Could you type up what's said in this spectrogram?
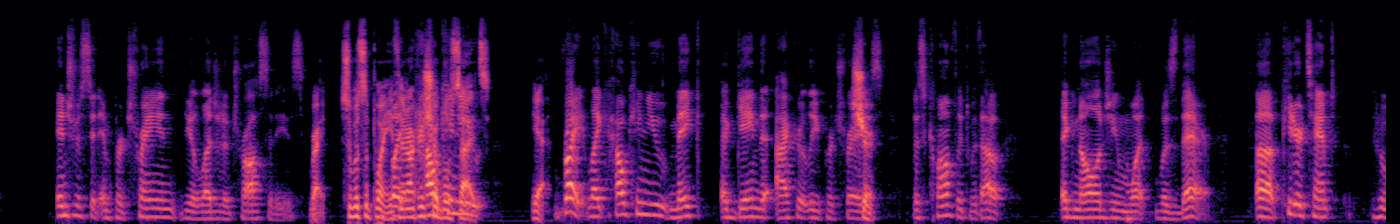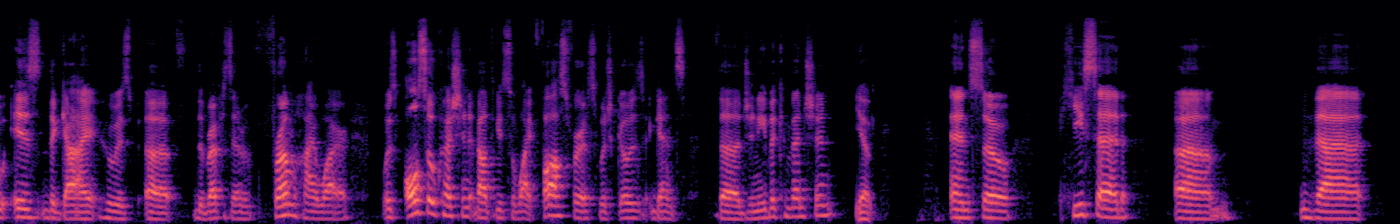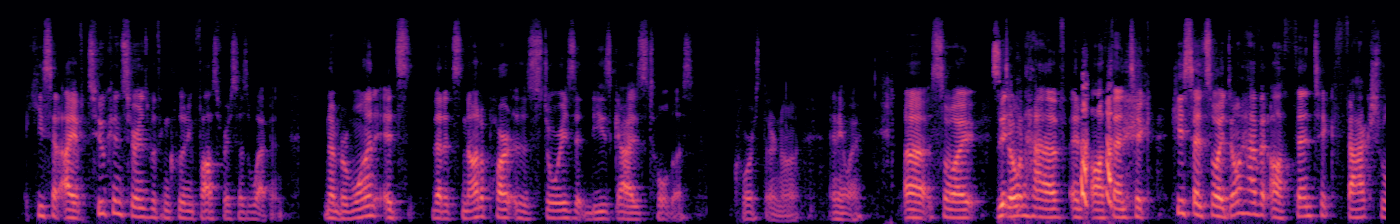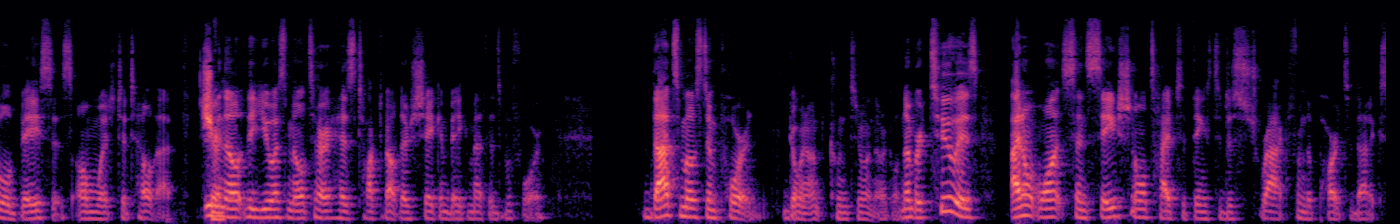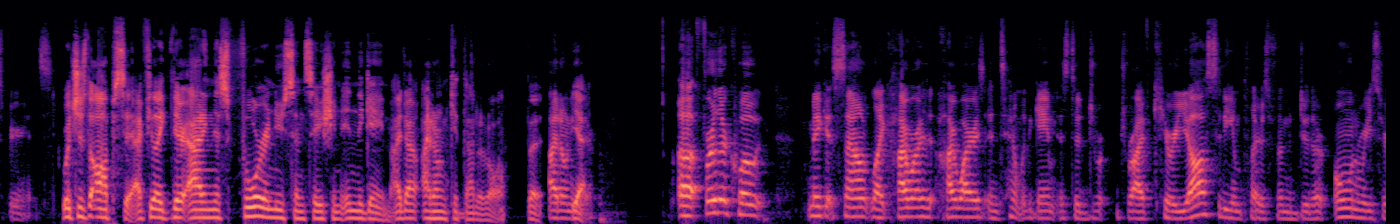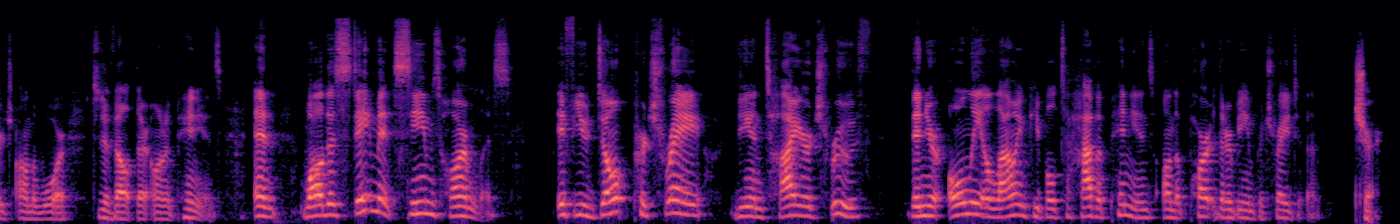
interested in portraying the alleged atrocities. Right. So what's the point? if they're not going to show both can you- sides. Yeah. Right. Like, how can you make a game that accurately portrays Sure. this conflict without acknowledging what was there? Uh, Peter Tamte, who is the guy who is uh, the representative from Highwire, was also questioned about the use of white phosphorus, which goes against the Geneva Convention. Yep. And so he said um, that he said I have two concerns with including phosphorus as a weapon. Number one, it's that it's not a part of the stories that these guys told us. Of course, they're not. Anyway, uh, so I don't have an authentic. he said so. I don't have an authentic factual basis on which to tell that, even though the U.S. military has talked about their shake and bake methods before. That's most important. Going on, continue on the article. Number two is I don't want sensational types of things to distract from the parts of that experience. Which is the opposite. I feel like they're adding this for a new sensation in the game. I don't. I don't get that at all. But I don't Yeah. either. Uh, further quote make it sound like Highwire, Highwire's intent with the game is to dr- drive curiosity in players for them to do their own research on the war to develop their own opinions. And while this statement seems harmless, if you don't portray the entire truth, then you're only allowing people to have opinions on the part that are being portrayed to them. Sure.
